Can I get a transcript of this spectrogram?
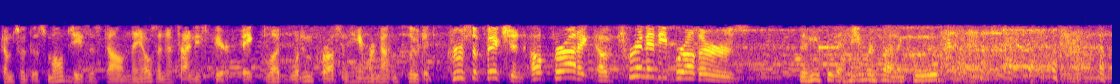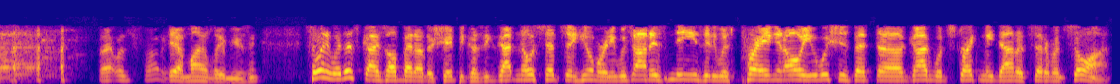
Comes with a small Jesus doll, nails, and a tiny spear. Fake blood, wooden cross, and hammer not included. Crucifixion, a product of Trinity Brothers. Did he say the hammer's not included? That was funny. Yeah, mildly amusing. So anyway, this guy's all bent out of shape because he's got no sense of humor and he was on his knees and he was praying and oh, he wishes that uh, God would strike me down, et cetera, and so on.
